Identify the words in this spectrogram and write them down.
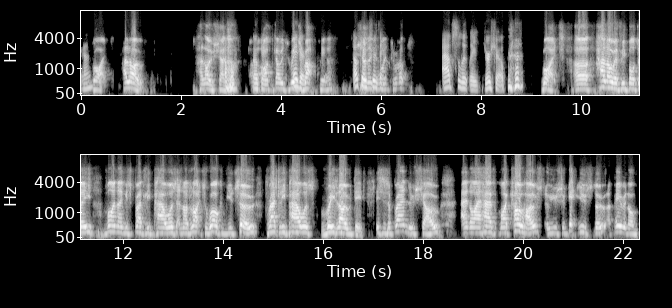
Yeah. Right. Hello. Hello, Shannon. Oh, okay. I'm, I'm going to interrupt hey here. Okay, Shannon, sure thing. interrupt? Absolutely. Your show. Right. Uh, hello, everybody. My name is Bradley Powers, and I'd like to welcome you to Bradley Powers Reloaded. This is a brand new show, and I have my co host, who you should get used to appearing on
